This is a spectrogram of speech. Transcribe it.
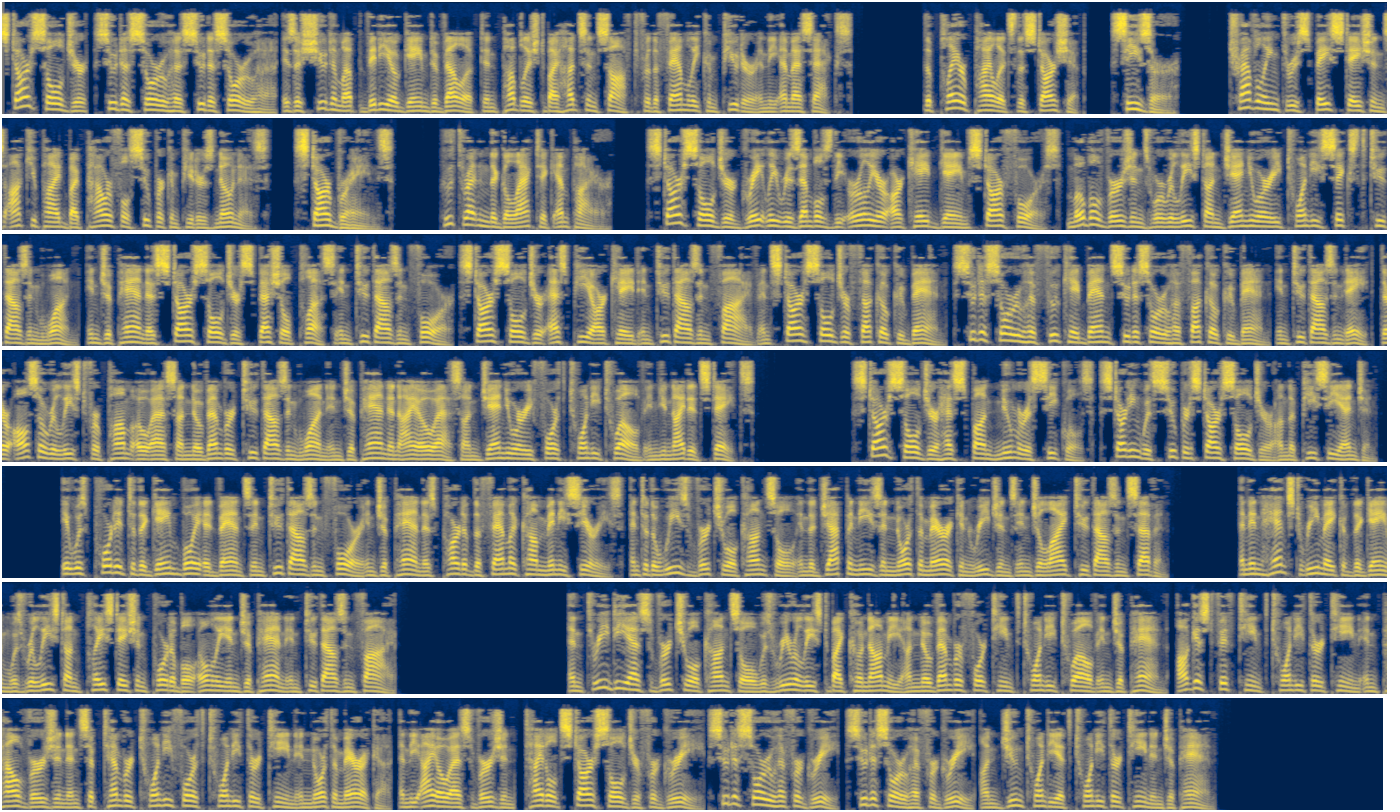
Star Soldier, Suda Soruha Suda Soruha is a shoot-'em-up video game developed and published by Hudson Soft for the Family Computer and the MSX. The player pilots the starship, Caesar, traveling through space stations occupied by powerful supercomputers known as Starbrains, who threaten the Galactic Empire. Star Soldier greatly resembles the earlier arcade game Star Force. Mobile versions were released on January 26, 2001, in Japan as Star Soldier Special Plus in 2004, Star Soldier SP Arcade in 2005, and Star Soldier Fukoku Ban, Sudasoruha Fuke Ban Sudasoruha Fukoku Ban in 2008. They're also released for Palm OS on November 2001 in Japan and iOS on January 4, 2012 in United States. Star Soldier has spawned numerous sequels, starting with Super Star Soldier on the PC Engine. It was ported to the Game Boy Advance in 2004 in Japan as part of the Famicom Mini-series, and to the Wii's Virtual Console in the Japanese and North American regions in July 2007. An enhanced remake of the game was released on PlayStation Portable only in Japan in 2005 and 3DS Virtual Console was re-released by Konami on November 14, 2012 in Japan, August 15, 2013 in PAL version and September 24, 2013 in North America, and the iOS version, titled Star Soldier for GREE for GREE, for GREE on June 20, 2013 in Japan.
